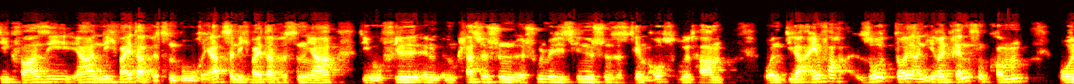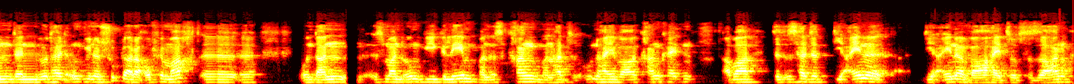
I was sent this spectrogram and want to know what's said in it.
die quasi ja nicht weiter wissen, wo auch Ärzte nicht weiter wissen, ja, die auch viel im, im klassischen äh, schulmedizinischen System ausprobiert haben und die da einfach so doll an ihre Grenzen kommen und dann wird halt irgendwie eine Schublade aufgemacht. Äh, äh und dann ist man irgendwie gelähmt, man ist krank, man hat unheilbare Krankheiten. Aber das ist halt die eine, die eine Wahrheit sozusagen.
